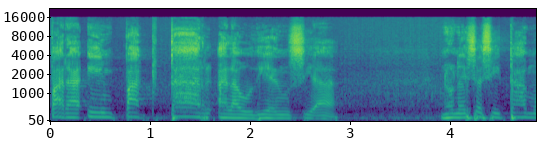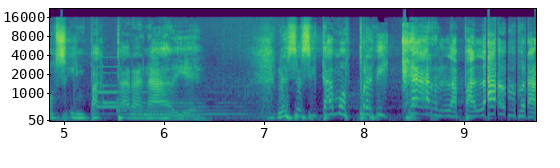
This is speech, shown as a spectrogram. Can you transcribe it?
para impactar a la audiencia. No necesitamos impactar a nadie. Necesitamos predicar la palabra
